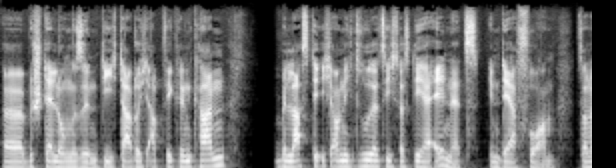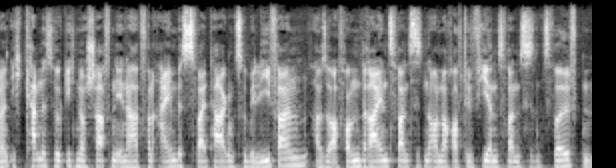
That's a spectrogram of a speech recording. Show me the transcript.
äh, Bestellungen sind, die ich dadurch abwickeln kann, belaste ich auch nicht zusätzlich das DHL-Netz in der Form, sondern ich kann es wirklich noch schaffen, innerhalb von ein bis zwei Tagen zu beliefern, also vom 23. auch noch auf den 24.12.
